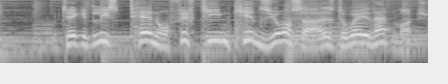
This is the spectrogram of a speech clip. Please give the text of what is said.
It Would take at least 10 or 15 kids your size to weigh that much.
